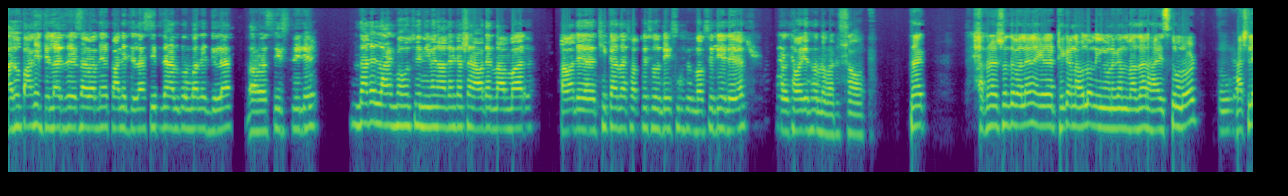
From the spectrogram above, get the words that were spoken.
আরও পানির ডিলার আমাদের পানির ডিলার সিটনান কোম্পানির স্পিডের যাদের লাগবে অবশ্যই নিবেন আমাদের কাছে আমাদের নাম্বার আমাদের ঠিকানা সবকিছু ডেসক্রিপশন বক্সে দিয়ে দেবেন। সবাইকে ধন্যবাদ। দেখ, আপনারা শুনতে পেলেন এখানে ঠিকানা হলো নীলমণিগঞ্জ বাজার হাই স্কুল রোড আসলে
